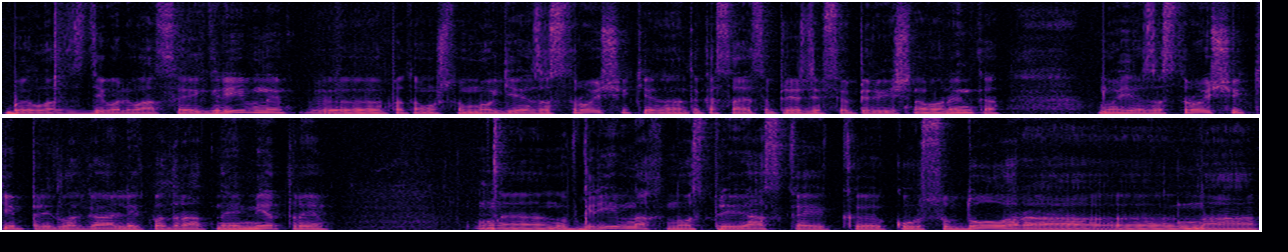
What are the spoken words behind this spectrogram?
было с девальвацией гривны, э, потому что многие застройщики, ну, это касается прежде всего первичного рынка, многие застройщики предлагали квадратные метры э, ну, в гривнах, но с привязкой к курсу доллара э, на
